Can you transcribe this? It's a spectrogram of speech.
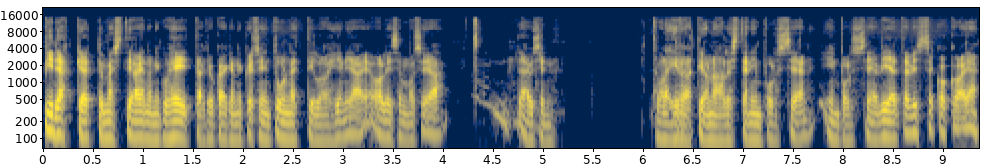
pidäkkeettömästi aina niin kuin heittäytyi kaikenlaisiin tunnetiloihin ja oli semmoisia täysin tavallaan irrationaalisten impulssien, impulssien vietävissä koko ajan.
